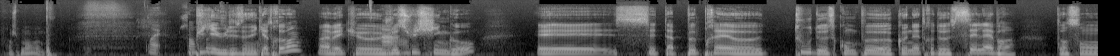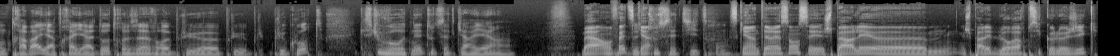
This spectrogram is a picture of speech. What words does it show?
franchement. pff. Ouais, sans Puis il y a eu les années 80 avec euh, Ah. Je suis Shingo. Et c'est à peu près euh, tout de ce qu'on peut connaître de célèbre dans son travail. Après, il y a d'autres œuvres plus, euh, plus, plus, plus courtes. Qu'est-ce que vous retenez de toute cette carrière? Bah en fait, ce De qui est- tous ces titres Ce qui est intéressant, c'est je parlais, euh, je parlais de l'horreur psychologique.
